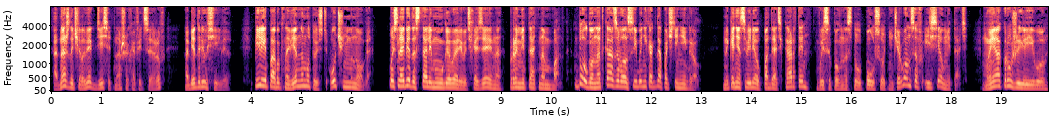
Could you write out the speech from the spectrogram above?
Однажды человек десять наших офицеров обедали у Сильвия. Пили по-обыкновенному, то есть очень много. После обеда стали мы уговаривать хозяина прометать нам банк. Долго он отказывался, ибо никогда почти не играл. Наконец велел подать карты, высыпал на стол полсотни червонцев и сел метать. Мы окружили его,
